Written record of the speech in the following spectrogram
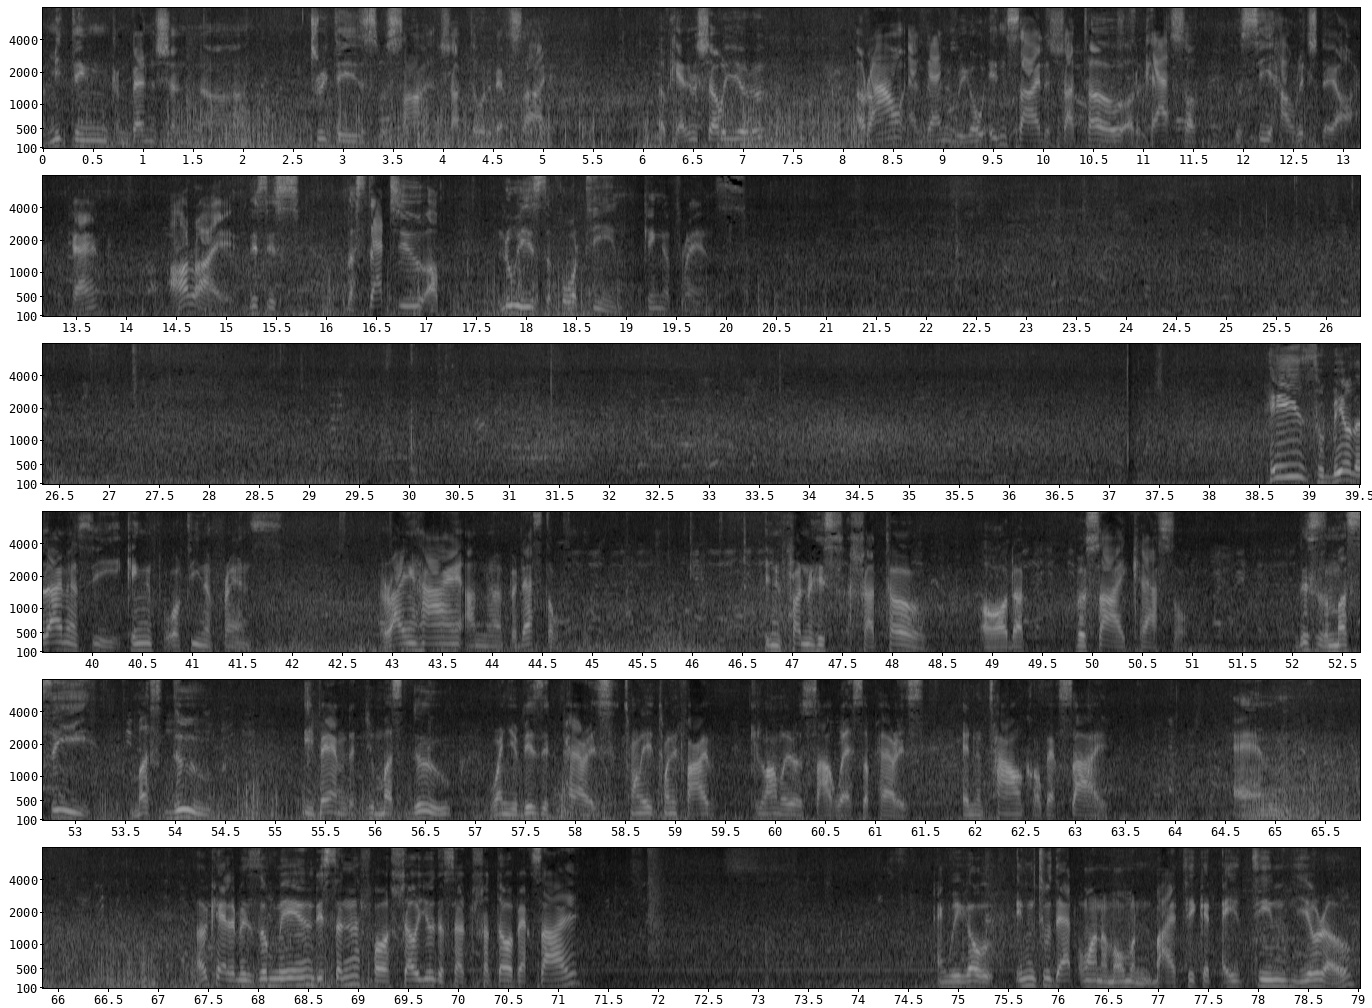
meeting, convention, uh, treaties were signed, Chateau de Versailles. Okay, let me show you around and then we go inside the chateau or the castle to see how rich they are okay. All right. This is the statue of Louis XIV King of France. He's who built the dynasty, King 14 of France riding high on a pedestal in front of his chateau or the Versailles castle. This is a must-see, must-do event that you must do when you visit Paris, 20-25 kilometers southwest of Paris in a town called Versailles. And okay, let me zoom in distance for show you the Chateau Versailles. And we go into that one a moment buy a ticket 18 euro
